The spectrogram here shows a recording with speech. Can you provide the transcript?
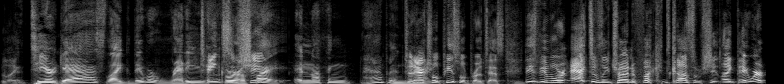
like uh, tear gas. Like they were ready Tanks for a shit. fight, and nothing happened. to an actual peaceful protest. These people were actively trying to fucking cause some shit. Like they weren't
